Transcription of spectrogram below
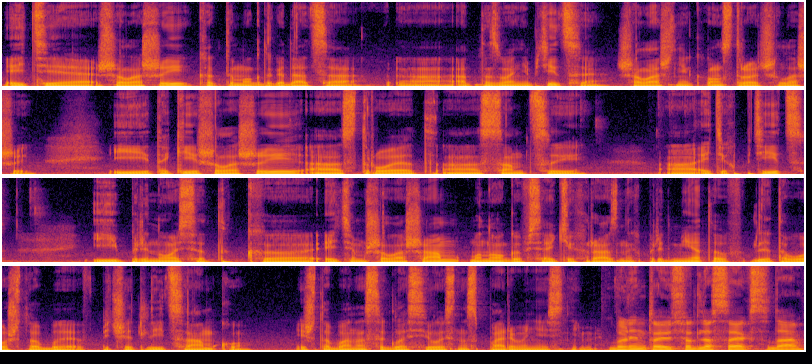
Эти шалаши, как ты мог догадаться э, от названия птицы, шалашник, он строит шалаши. И такие шалаши э, строят э, самцы этих птиц и приносят к этим шалашам много всяких разных предметов для того, чтобы впечатлить самку и чтобы она согласилась на спаривание с ними. Блин, то есть все для секса, да?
